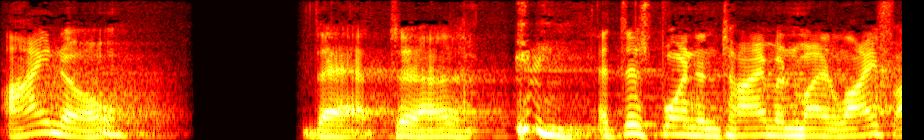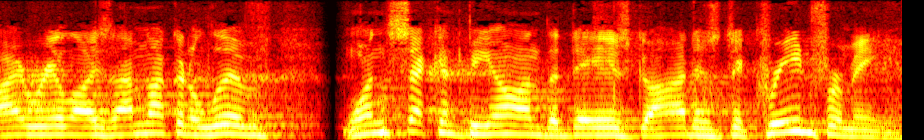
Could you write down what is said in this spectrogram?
I know that uh, at this point in time in my life, I realize I'm not going to live one second beyond the days God has decreed for me.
